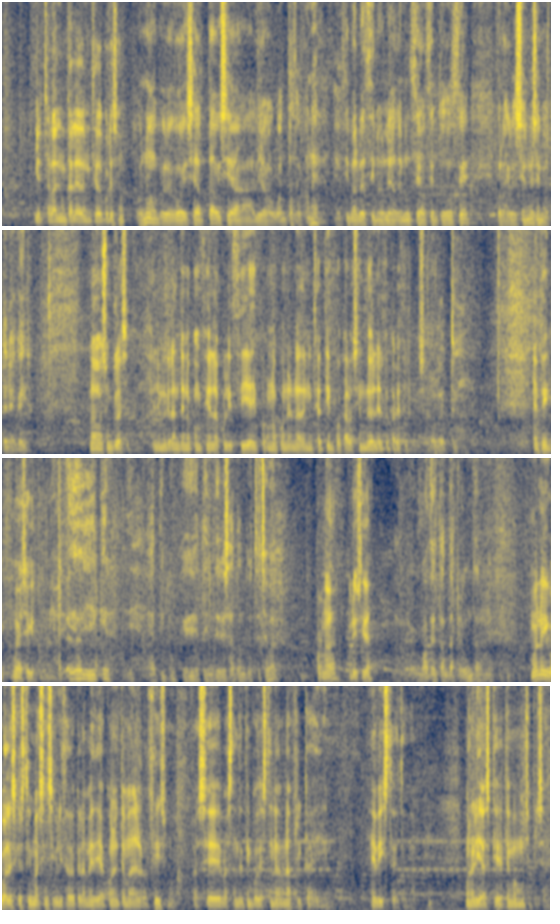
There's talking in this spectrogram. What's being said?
¿Y el chaval nunca le ha denunciado por eso? Pues no, pero hoy se ha hartado y se ha liado guantazos con él. Encima el vecino le ha denunciado al 112 por agresiones y hemos tenido que ir. Vamos, un clásico. El inmigrante no confía en la policía y por no poner una denuncia a tiempo acaba siendo él el que parece la agresor. Correcto. En fin, voy a seguir con mío. Eh, oye, ¿qué? ¿A ti por qué te interesa tanto este chaval? Por nada, curiosidad. ¿Cómo hacer tantas preguntas, no? Bueno, igual es que estoy más sensibilizado que la media con el tema del racismo. Pasé bastante tiempo destinado en África y he visto de todo. Bueno, Elías, que tengo mucha prisa. ¿eh?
